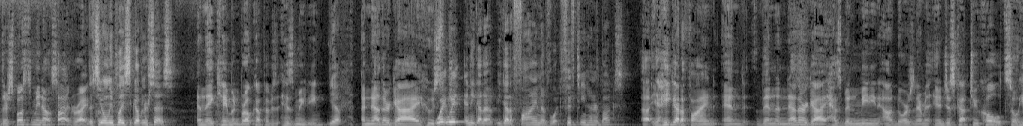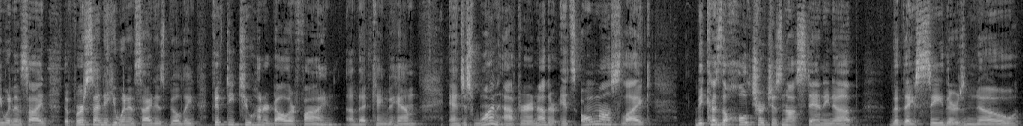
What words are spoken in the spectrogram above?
They're supposed to meet outside, right? That's the only place the governor says. and they came and broke up his, his meeting. Yep. Another guy who's Wait, wait, and he got a he got a fine of what, fifteen hundred bucks? Uh, yeah, he got a fine, and then another guy has been meeting outdoors and everything, and it just got too cold, so he went inside. The first Sunday he went inside his building, fifty-two hundred dollar fine uh, that came to him, and just one after another. It's almost like because the whole church is not standing up, that they see there's no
